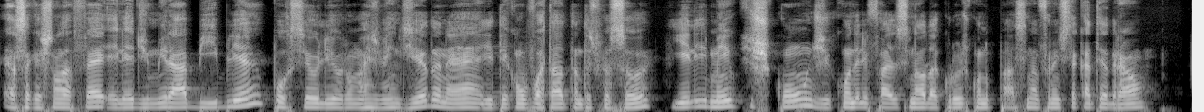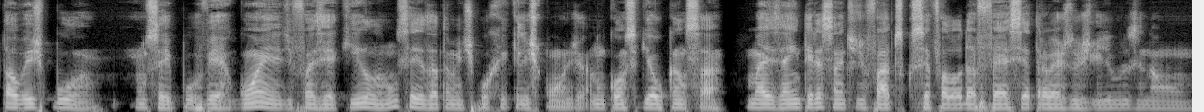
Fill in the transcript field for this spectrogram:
essa questão da fé, ele admira a Bíblia por ser o livro mais vendido, né? E ter confortado tantas pessoas. E ele meio que esconde quando ele faz o sinal da cruz, quando passa na frente da catedral talvez por, não sei, por vergonha de fazer aquilo, não sei exatamente por que, que ele esconde, não consegui alcançar. Mas é interessante de fato que você falou da fé ser através dos livros e não.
